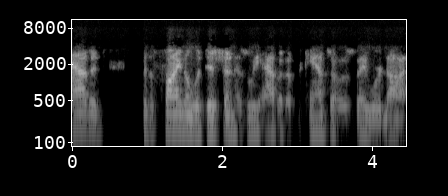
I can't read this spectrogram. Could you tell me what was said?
added to the final edition as we have it of the cantos. They were not,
